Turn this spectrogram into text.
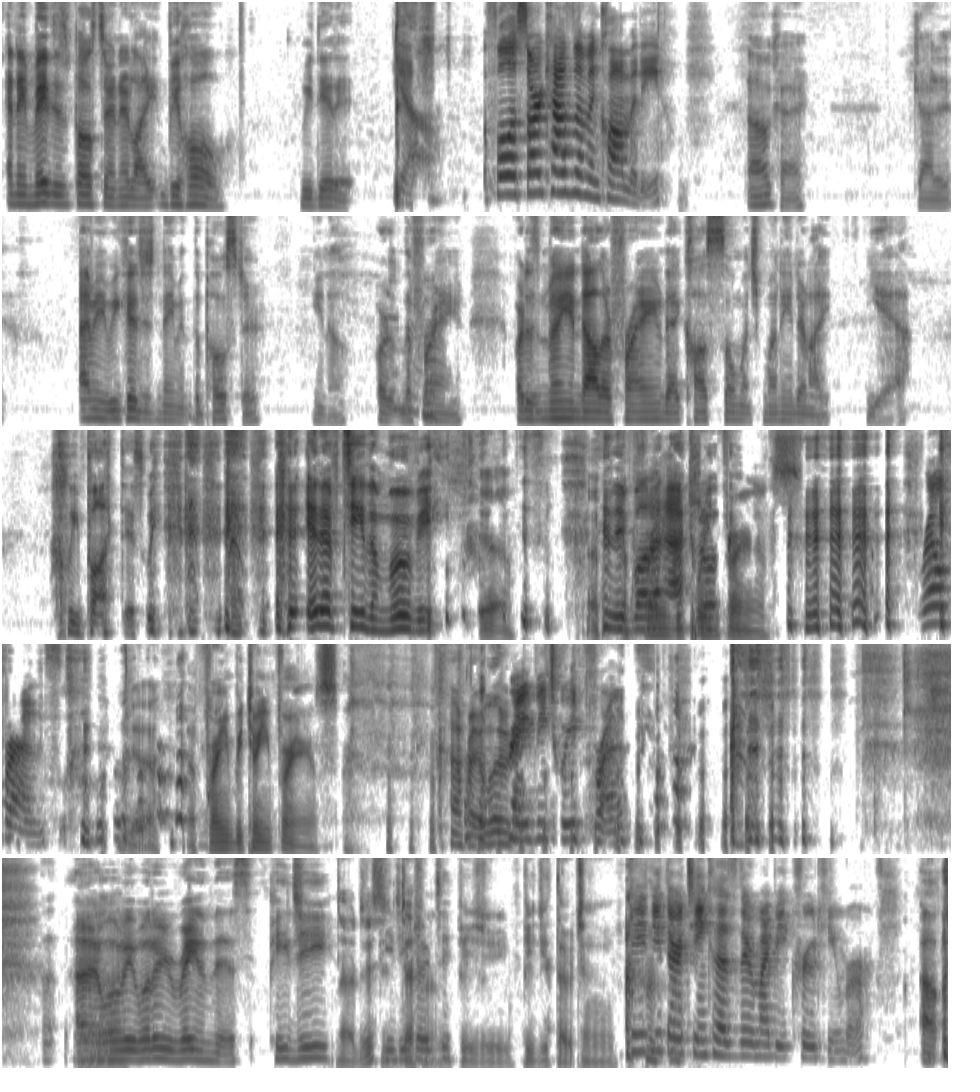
and they made this poster, and they're like, "Behold, we did it." Yeah. Full of sarcasm and comedy. Okay, got it. I mean, we could just name it the poster, you know, or the Mhm. frame, or this million dollar frame that costs so much money. They're like, yeah, we bought this. We NFT the movie. yeah. A, And they a bought an actual- between friends. Real friends. Yeah, a frame between friends. All right, what, Right between friends. all right, what are we what are we rating this? PG. No, this is PG-13? definitely PG PG thirteen. PG thirteen because there might be crude humor. Oh,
